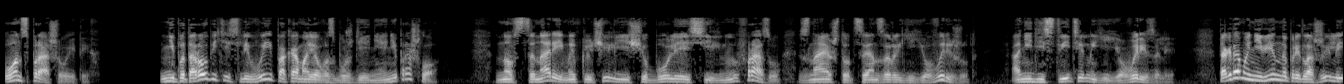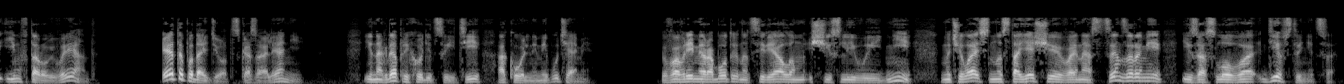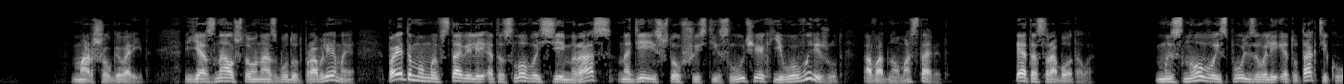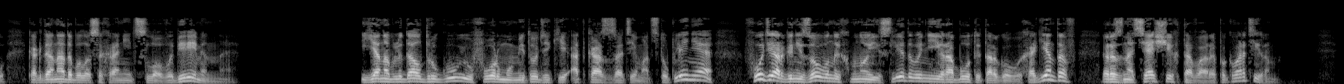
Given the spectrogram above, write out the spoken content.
Он спрашивает их, «Не поторопитесь ли вы, пока мое возбуждение не прошло?» Но в сценарий мы включили еще более сильную фразу, зная, что цензоры ее вырежут. Они действительно ее вырезали. Тогда мы невинно предложили им второй вариант. «Это подойдет», — сказали они. Иногда приходится идти окольными путями. Во время работы над сериалом «Счастливые дни» началась настоящая война с цензорами из-за слова «девственница». Маршал говорит, «Я знал, что у нас будут проблемы, поэтому мы вставили это слово семь раз, надеясь, что в шести случаях его вырежут, а в одном оставят. Это сработало. Мы снова использовали эту тактику, когда надо было сохранить слово «беременная» я наблюдал другую форму методики отказ затем отступления в ходе организованных мной исследований работы торговых агентов, разносящих товары по квартирам.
